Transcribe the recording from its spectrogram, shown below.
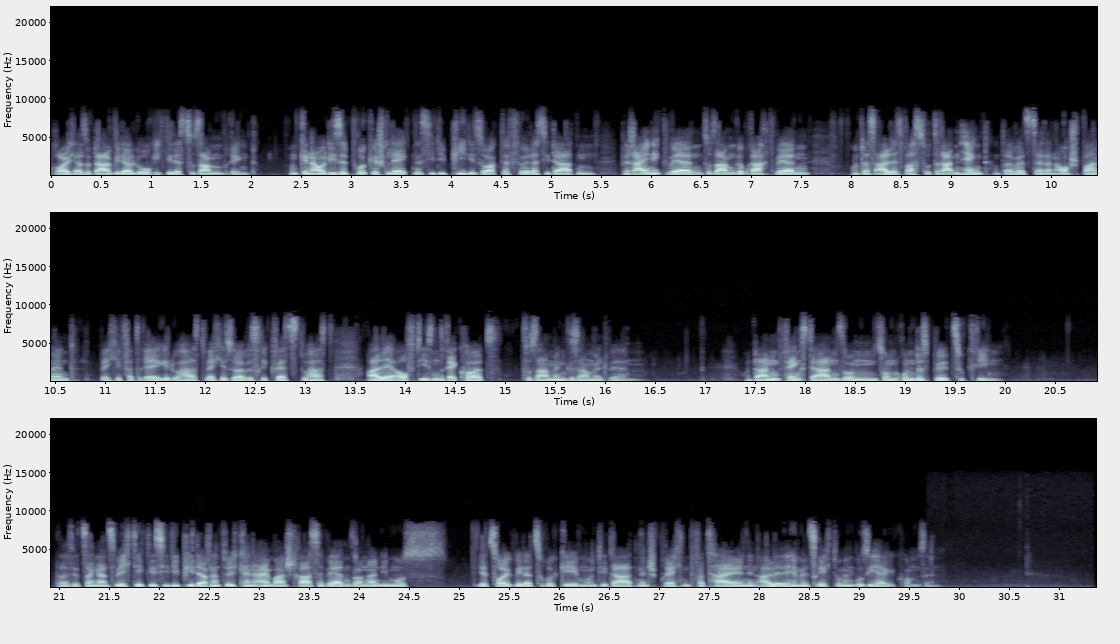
brauche ich also da wieder Logik, die das zusammenbringt. Und genau diese Brücke schlägt eine CDP, die sorgt dafür, dass die Daten bereinigt werden, zusammengebracht werden und dass alles, was so dranhängt, und da wird es ja dann auch spannend, welche Verträge du hast, welche Service-Requests du hast, alle auf diesen Rekord zusammengesammelt werden. Und dann fängst du an, so ein, so ein rundes Bild zu kriegen. Das ist jetzt dann ganz wichtig. Die CDP darf natürlich keine Einbahnstraße werden, sondern die muss ihr Zeug wieder zurückgeben und die Daten entsprechend verteilen in alle Himmelsrichtungen, wo sie hergekommen sind.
